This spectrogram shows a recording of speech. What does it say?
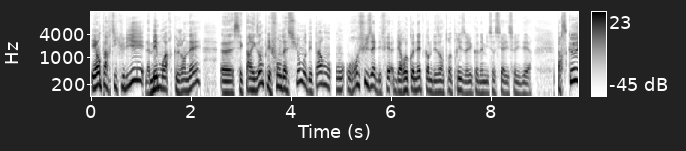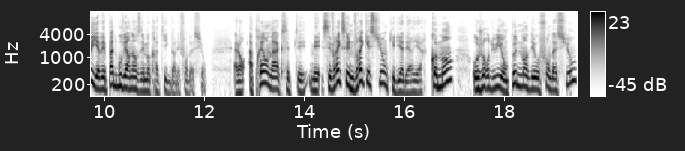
Et en particulier, la mémoire que j'en ai, euh, c'est que par exemple, les fondations, au départ, on, refusait de les, de les, reconnaître comme des entreprises de l'économie sociale et solidaire. Parce qu'il n'y avait pas de gouvernance démocratique dans les fondations. Alors après, on a accepté. Mais c'est vrai que c'est une vraie question qu'il y a derrière. Comment, aujourd'hui, on peut demander aux fondations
